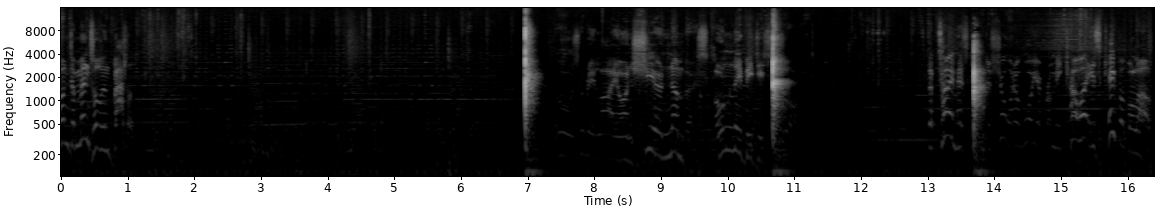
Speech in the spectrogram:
fundamental in battle. Those who rely on sheer numbers only be destroyed. The time has come to show what a warrior from Mikawa is capable of.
